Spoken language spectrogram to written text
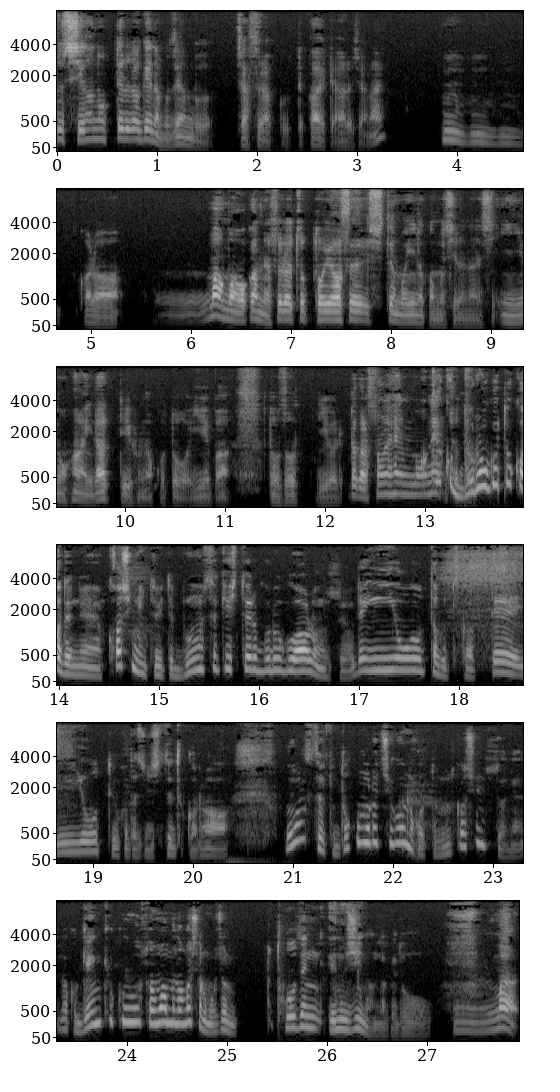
ず詩が載ってるだけでも全部、ジャスラックって書いてあるじゃない？うんうんうん。だから、うんまあまあわかんない。それはちょっと問い合わせしてもいいのかもしれないし、引用範囲だっていうふうなことを言えば、どうぞって言われる。だからその辺もね、結構ブログとかでね、歌詞について分析してるブログがあるんですよ。で、引用タグ使って、引用っていう形にしてたから、音声とどこまで違うのかって難しいんですよね。なんか原曲をそのまま流したらもちろん当然 NG なんだけど、うんまあ、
